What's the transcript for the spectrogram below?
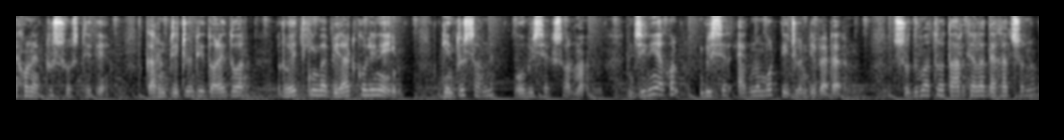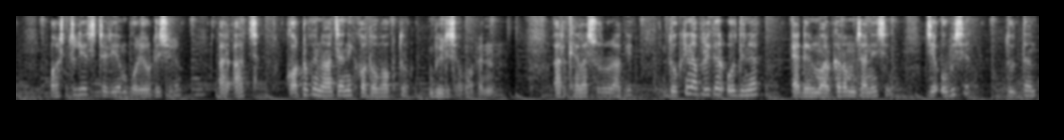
এখন একটু স্বস্তিতে, কারণ টি টোয়েন্টি দলে তো আর রোহিত কিংবা বিরাট কোহলি নেই। কিন্তু সামনে অভিষেক শর্মা, যিনি এখন বিশ্বের এক নম্বর টি টোয়েন্টি ব্যাটার শুধুমাত্র তার খেলা দেখার জন্য অস্ট্রেলিয়ার স্টেডিয়াম ভরে উঠেছিল আর আজ কটকে না জানি কত ভক্ত ভিড় জমাবেন। আর খেলা শুরুর আগে দক্ষিণ আফ্রিকার অধিনায়ক অ্যাডেন মার্কারম জানিয়েছেন যে অভিষেক দুর্দান্ত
